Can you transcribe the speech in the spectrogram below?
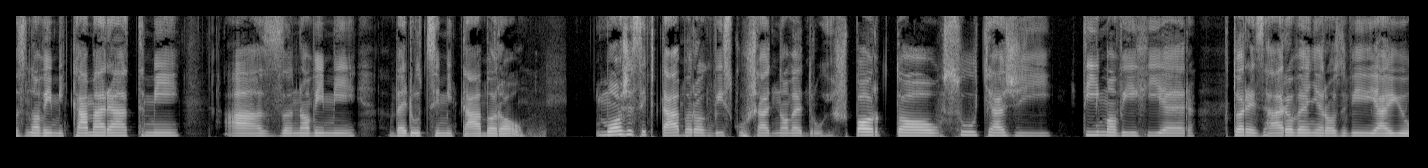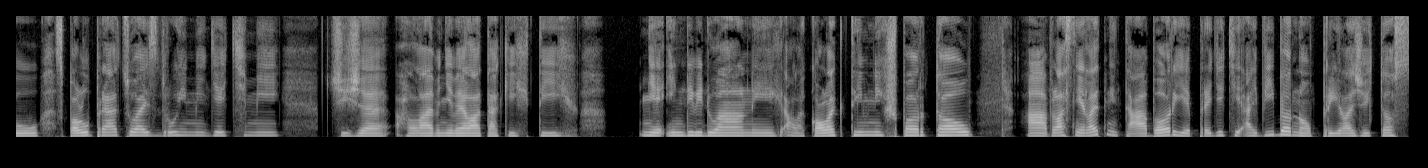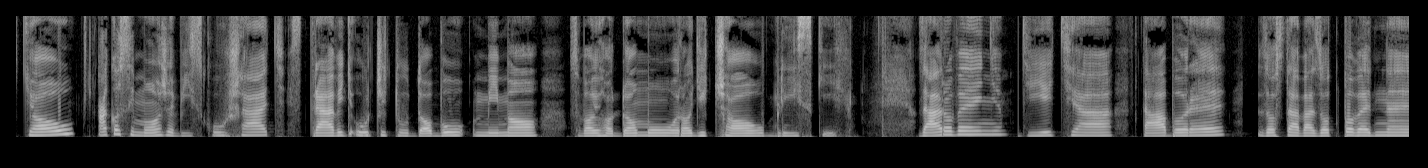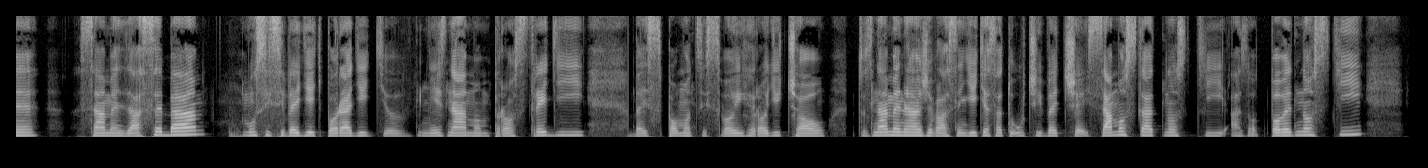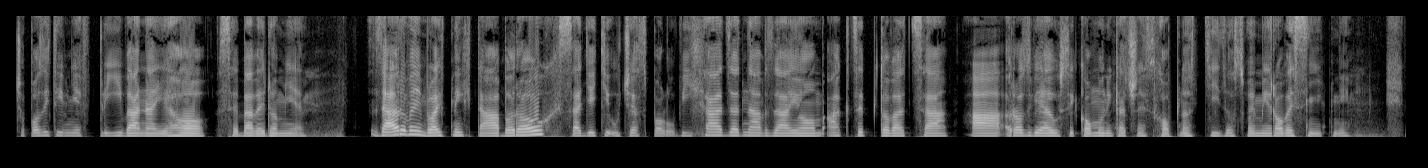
s novými kamarátmi a s novými vedúcimi táborov. Môže si v táboroch vyskúšať nové druhy športov, súťaží, tímových hier, ktoré zároveň rozvíjajú spoluprácu aj s druhými deťmi, čiže hlavne veľa takých tých neindividuálnych, ale kolektívnych športov. A vlastne letný tábor je pre deti aj výbornou príležitosťou, ako si môže vyskúšať stráviť určitú dobu mimo svojho domu, rodičov, blízkych. Zároveň dieťa v tábore zostáva zodpovedné samé za seba, musí si vedieť poradiť v neznámom prostredí bez pomoci svojich rodičov. To znamená, že vlastne dieťa sa tu učí väčšej samostatnosti a zodpovednosti, čo pozitívne vplýva na jeho sebavedomie. Zároveň v letných táboroch sa deti učia spolu vychádzať navzájom, akceptovať sa, a rozvíjajú si komunikačné schopnosti so svojimi rovesníkmi.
